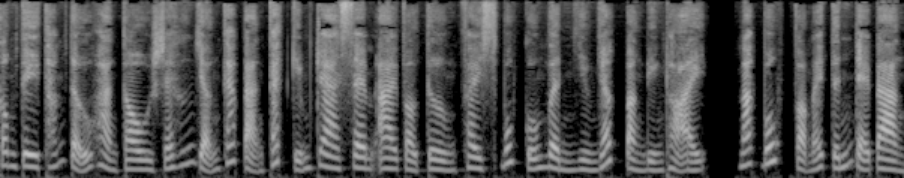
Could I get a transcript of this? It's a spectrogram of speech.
công ty thám tử Hoàn Cầu sẽ hướng dẫn các bạn cách kiểm tra xem ai vào tường Facebook của mình nhiều nhất bằng điện thoại, MacBook và máy tính để bàn.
